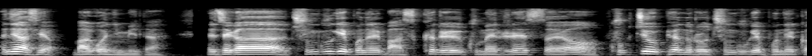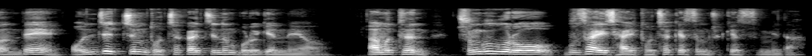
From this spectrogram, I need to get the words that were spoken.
안녕하세요 마건입니다 네, 제가 중국에 보낼 마스크를 구매를 했어요. 국제우편으로 중국에 보낼 건데 언제쯤 도착할지는 모르겠네요. 아무튼 중국으로 무사히 잘 도착했으면 좋겠습니다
